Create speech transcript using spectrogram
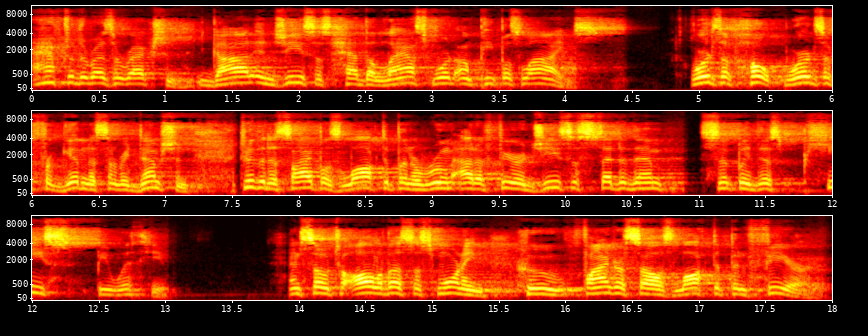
After the resurrection, God and Jesus had the last word on people's lives. Words of hope, words of forgiveness and redemption. To the disciples locked up in a room out of fear, Jesus said to them simply this Peace be with you. And so, to all of us this morning who find ourselves locked up in fear,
